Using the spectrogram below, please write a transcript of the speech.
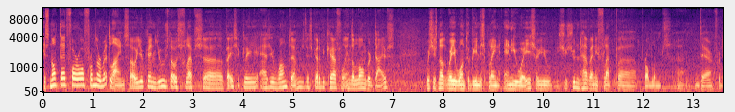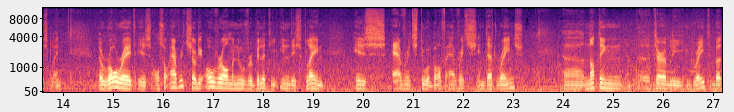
it's not that far off from the red line so you can use those flaps uh, basically as you want them. You just got to be careful in the longer dives which is not where you want to be in this plane anyway so you, you shouldn't have any flap uh, problems uh, there for this plane. The roll rate is also average so the overall maneuverability in this plane is average to above average in that range nothing uh, terribly great, but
